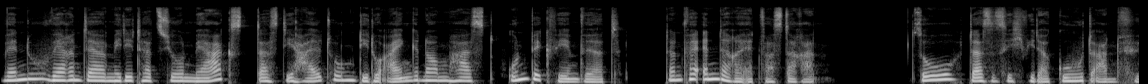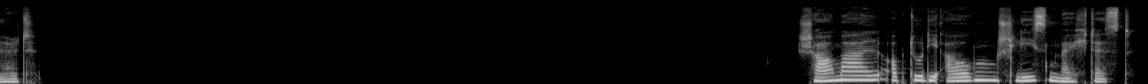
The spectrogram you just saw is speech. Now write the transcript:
Wenn du während der Meditation merkst, dass die Haltung, die du eingenommen hast, unbequem wird, dann verändere etwas daran, so dass es sich wieder gut anfühlt. Schau mal, ob du die Augen schließen möchtest.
